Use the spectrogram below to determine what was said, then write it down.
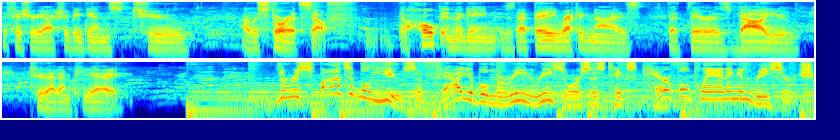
the fishery actually begins to uh, restore itself. The hope in the game is that they recognize that there is value to that MPA. The responsible use of valuable marine resources takes careful planning and research.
